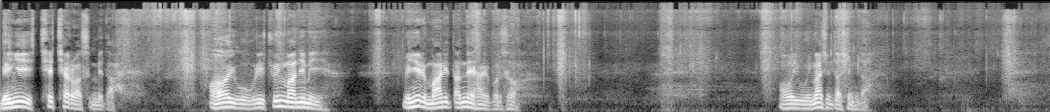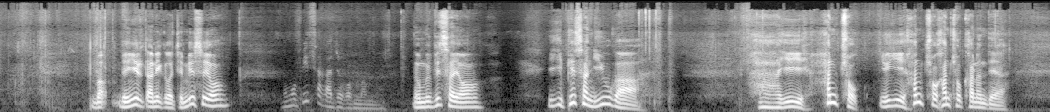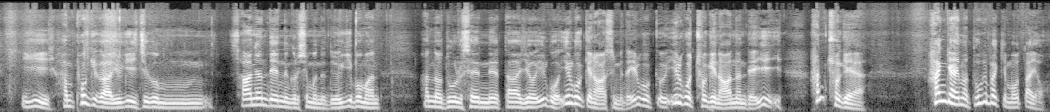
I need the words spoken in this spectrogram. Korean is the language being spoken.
맹이 채취하러 왔습니다. 아이고, 우리 주인 마님이 맹이를 많이 땄네, 하여 벌써. 어이구, 이만큼 따십니다. 마, 맹이를 따니까 재밌어요. 너무 비싸가지고 뭐. 너무 비싸요. 이게 비싼 이유가, 하, 이 한촉, 여기 한촉 한촉 하는데, 이 한 포기가 여기 지금 4년 돼 있는 걸 심었는데, 여기 보면 하나, 둘, 셋, 넷, 다, 여, 일곱, 일곱 개 나왔습니다. 일곱, 개- 일곱 촉이 나왔는데, 이 한 촉에 한 개 아니면 두 개밖에 못 따요.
